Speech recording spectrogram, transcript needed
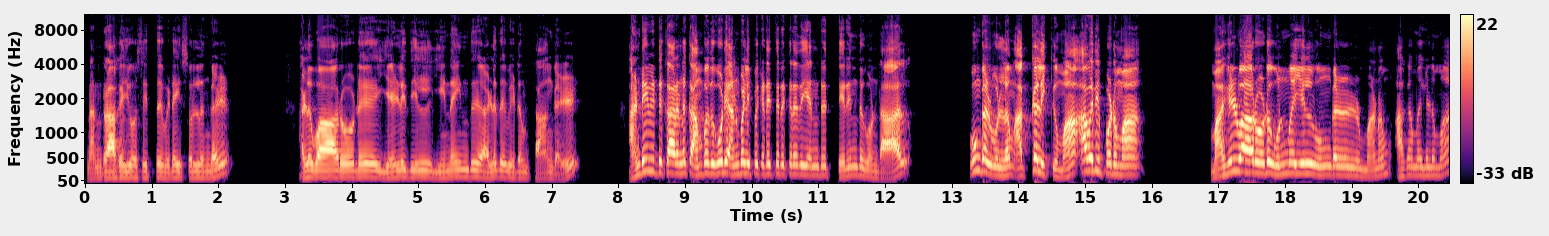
நன்றாக யோசித்து விடை சொல்லுங்கள். அழுவாரோடு எளிதில் இணைந்து அழுதுவிடும் தாங்கள் அண்டை வீட்டுக்காரனுக்கு ஐம்பது கோடி அன்பளிப்பு கிடைத்திருக்கிறது என்று தெரிந்து கொண்டால் உங்கள் உள்ளம் அக்களிக்குமா அவதிப்படுமா? மகிழ்வாரோடு உண்மையில் உங்கள் மனம் அகமகிழுமா?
